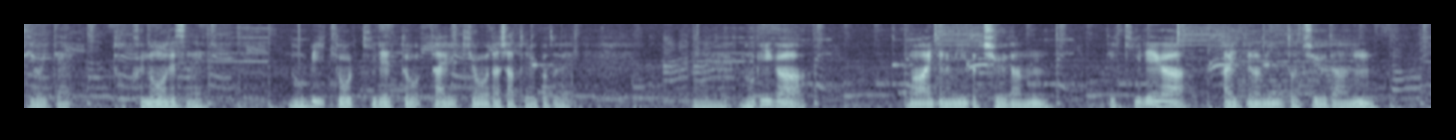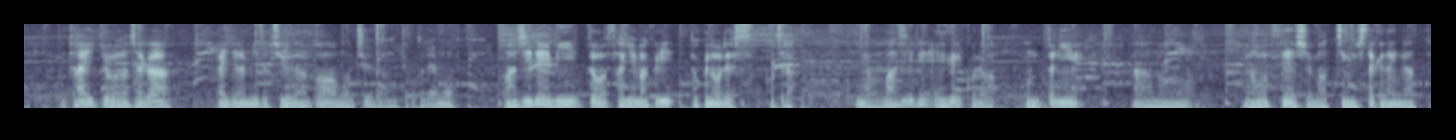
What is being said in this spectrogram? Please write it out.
強い点特能ですね。伸びとキレと対強打者ということで。もうね伸びがまあ相手のミート中段でキレが相手のミート中段で対強打者が相手のミート中段パワーも中段ってことでもうマジでミート下げまくり特納です。こちら。いや、マジでえぐい、これは。本当に、あの、山本選手マッチングしたくないなって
